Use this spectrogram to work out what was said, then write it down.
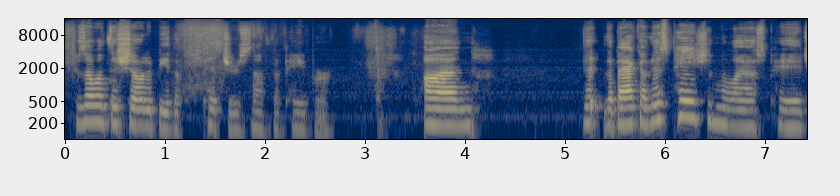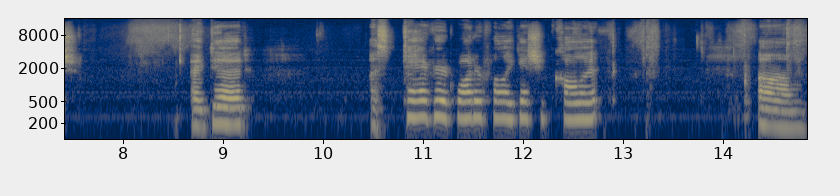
Because I want the show to be the pictures not the paper on the, the back of this page and the last page, I did a staggered waterfall, I guess you'd call it. Um,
